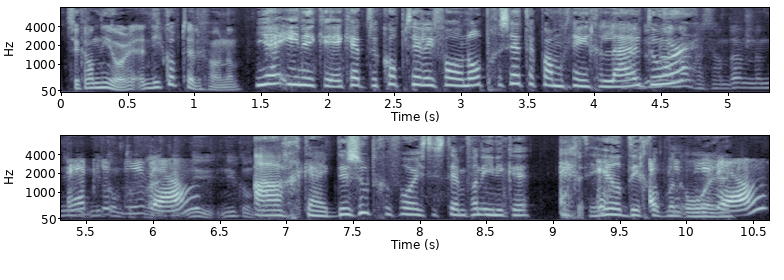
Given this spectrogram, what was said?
Ze kan niet hoor. En die koptelefoon dan? Ja, Ineke, ik heb de koptelefoon opgezet. Er kwam geen geluid maar door. nog eens dan. Dan- dan- nu, Heb nu je komt het nu wel? Nu, nu komt Ach, kijk, de zoetgevoiste stem van Ineke. Echt heel dicht op mijn Nu oren. wel?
